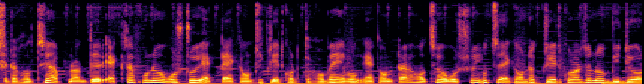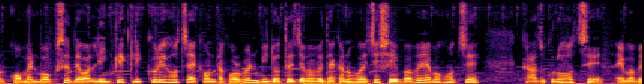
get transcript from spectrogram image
সেটা হচ্ছে আপনাদের একটা ফোনে অবশ্যই একটা অ্যাকাউন্টই ক্রিয়েট করতে হবে এবং অ্যাকাউন্টটা হচ্ছে অবশ্যই হচ্ছে অ্যাকাউন্টটা ক্রিয়েট করার জন্য ভিডিওর কমেন্ট বক্সে দেওয়া লিঙ্কে ক্লিক করে হচ্ছে অ্যাকাউন্টটা করবেন। ভিডিওতে যেভাবে দেখানো হয়েছে সেইভাবে এবং হচ্ছে কাজগুলো হচ্ছে এভাবে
